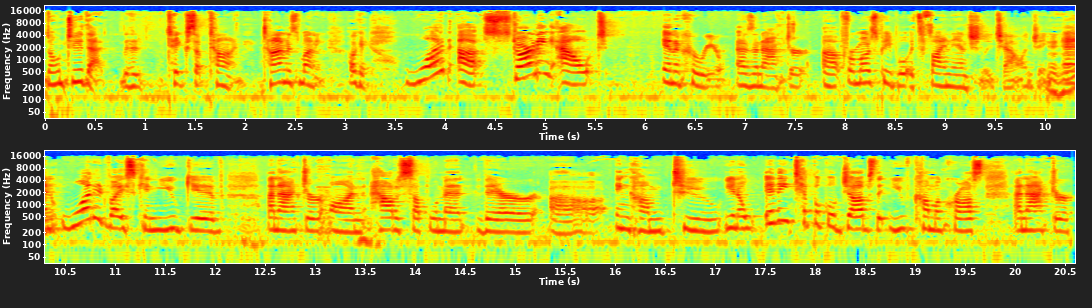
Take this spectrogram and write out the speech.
don't do that. It takes up time. Time is money. Okay, what? Uh, starting out in a career as an actor, uh, for most people, it's financially challenging. And what advice can you give an actor on how to supplement their uh, income to, you know, any typical jobs that you've come across an actor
